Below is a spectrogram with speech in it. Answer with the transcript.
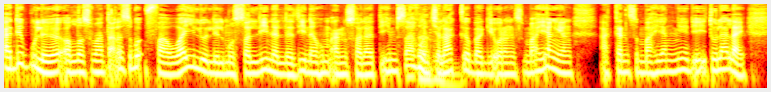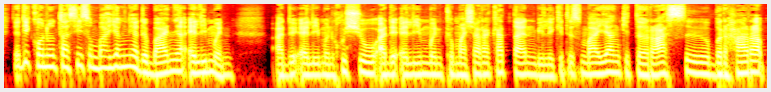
ada pula Allah SWT sebut fawailul lil musallin allazina hum an salatihim Sahun. celaka bagi orang sembahyang yang akan sembahyangnya dia itu lalai. Jadi konotasi sembahyang ni ada banyak elemen. Ada elemen khusyuk, ada elemen kemasyarakatan. Bila kita sembahyang, kita rasa berharap.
